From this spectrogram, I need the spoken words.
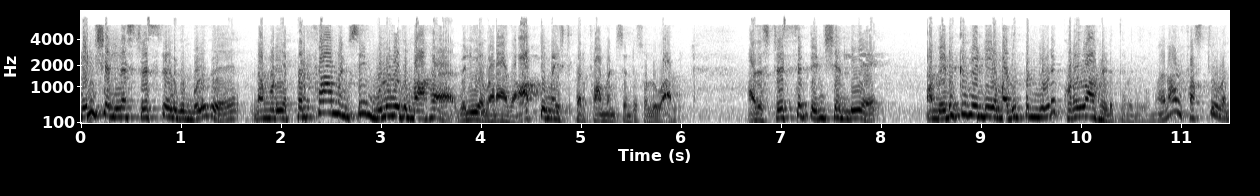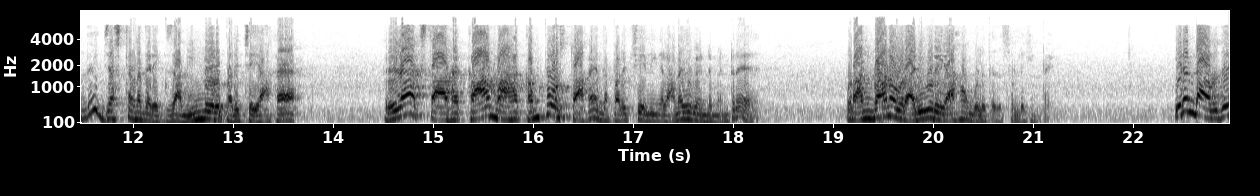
டென்ஷன்ல ஸ்ட்ரெஸ் எழுதும் பொழுது நம்முடைய பெர்ஃபார்மன்ஸே முழுவதுமாக வெளியே வராது. ஆப்டிமைஸ்ட் பெர்ஃபார்மன்ஸ் என்று சொல்லுவார்கள். அது ஸ்ட்ரெஸ் டென்ஷன்லயே நாம் எடுக்க வேண்டிய மதிப்பெண்களை விட குறைவாக எடுத்து விடுவோம் அதனால் ஃபர்ஸ்ட் வந்து ஜஸ்ட் அனதர் எக்ஸாம் இன்னொரு பரீட்சையாக ரிலாக்ஸ்டாக காமாக கம்போஸ்டாக இந்த பரீட்சையை நீங்கள் அணுக வேண்டும் என்று ஒரு அன்பான ஒரு அறிவுரையாக உங்களுக்கு அது சொல்லுகின்றேன். இரண்டாவது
